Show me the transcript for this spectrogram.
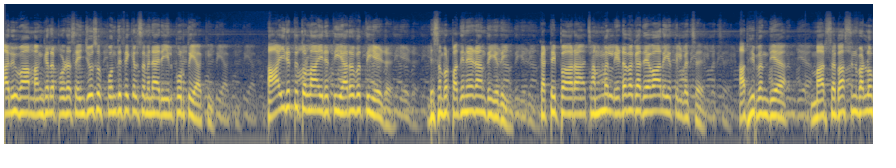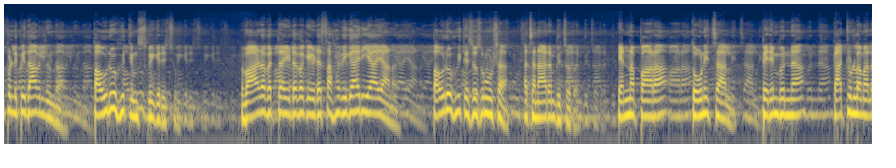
Aluva Mangalapuzha Saint Joseph pontifical സെമിനാരിയിൽ പൂർത്തിയാക്കി. ആയിരത്തി തൊള്ളായിരത്തി അറുപത്തിയേഴ് ഡിസംബർ പതിനേഴാം തീയതി കട്ടിപ്പാറ ചമ്മൽ ഇടവക ദേവാലയത്തിൽ വെച്ച് അഭിവന്ധ്യ മാർ സെബാസ്റ്റ്യൻ വള്ളോപ്പള്ളി പിതാവിൽ നിന്ന് പൗരോഹിത്യം സ്വീകരിച്ചു. വാഴവറ്റ ഇടവകയുടെ സഹവികാരിയായാണ് പൗരോഹിത്യ ശുശ്രൂഷ അച്ഛൻ ആരംഭിച്ചത്. എണ്ണപ്പാറ തോണിച്ചാൽ പെരുമ്പുന്ന കാറ്റുള്ളമല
